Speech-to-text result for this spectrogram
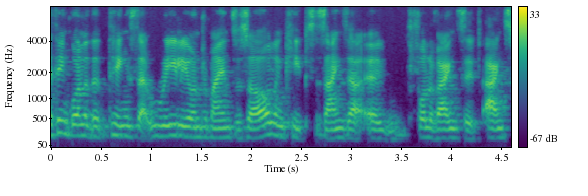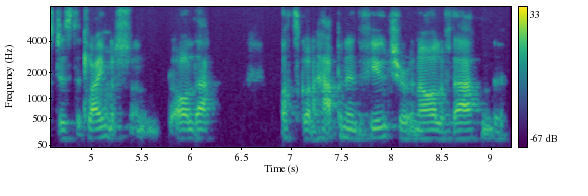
I think one of the things that really undermines us all and keeps us anxiety, uh, full of angst, angst is the climate and all that what's going to happen in the future and all of that and the,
